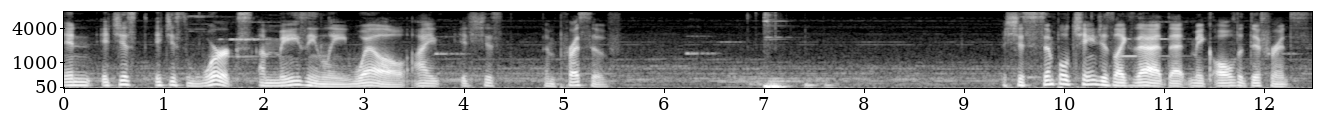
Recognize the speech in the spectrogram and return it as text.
And it just- it just works amazingly well. I- it's just... impressive. It's just simple changes like that that make all the difference.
